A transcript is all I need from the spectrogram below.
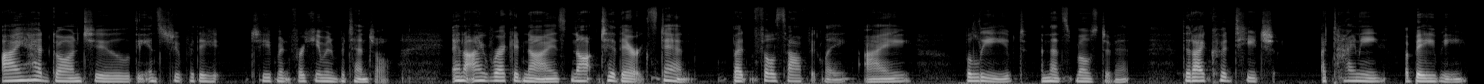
I had gone to the Institute for the Achievement for Human Potential, and I recognized, not to their extent, but philosophically, I believed, and that's most of it, that I could teach a tiny a baby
